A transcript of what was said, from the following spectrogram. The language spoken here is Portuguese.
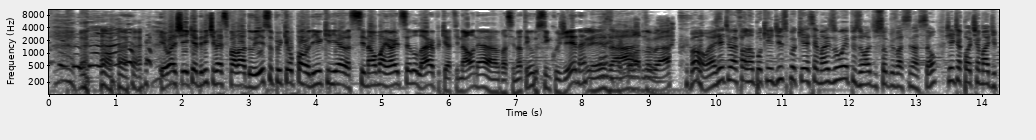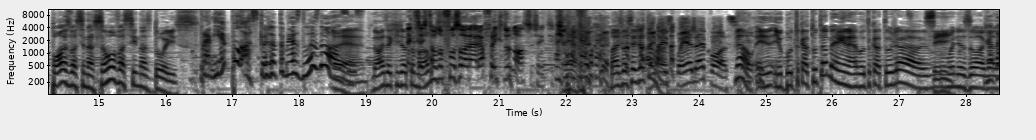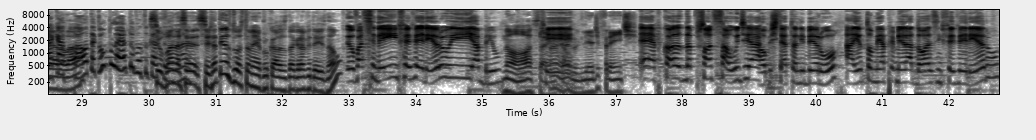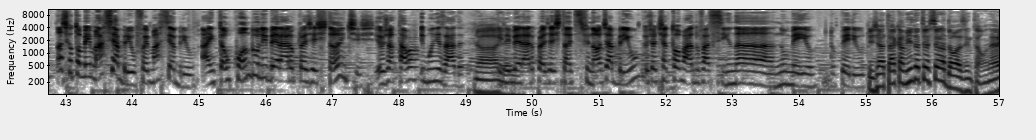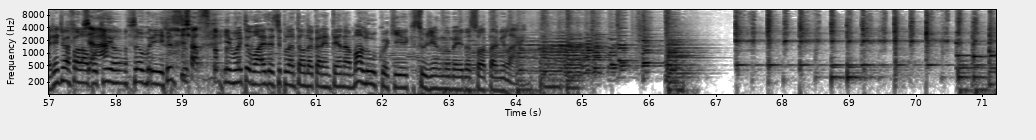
Eu achei que a Adri tivesse falado isso porque o Paulinho queria sinal maior de celular, porque afinal, né, a vacina tem o 5G, né? Exato. colado no braço. Bom, a gente vai falar um pouquinho disso porque esse é mais um episódio sobre vacinação. A gente já pode chamar de pós-vacinação ou vacinas 2? Pra mim é pós, que eu já tomei as duas doses. É, nós aqui já É que vocês tomamos. estão no fuso horário à frente do nosso, gente. É, mas você já Aí na tomou. Espanha já é pós. Não, e, e o Butucatu também, né? O Butucatu já Sim. imunizou a Já tá galera com a lá. pauta completa, Botucatu. Silvana, né? você já tem as duas também por causa da gravidez, não? Eu vacinei em fevereiro e abril. Nossa, Que- é. É, linha de frente. É, por causa da profissional de saúde, a obstetra liberou. Aí eu tomei a primeira dose em fevereiro. Acho que eu tomei março e abril, foi março e abril. Aí então, quando liberaram pra gestantes, eu já tava imunizada. Porque aí. liberaram pra gestantes final de abril, eu já tinha tomado vacina no meio do período. E já tá a caminho da terceira dose, então, né? A gente vai falar um Já. pouquinho sobre isso. E muito mais desse plantão da quarentena maluco aqui surgindo no meio da sua timeline.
